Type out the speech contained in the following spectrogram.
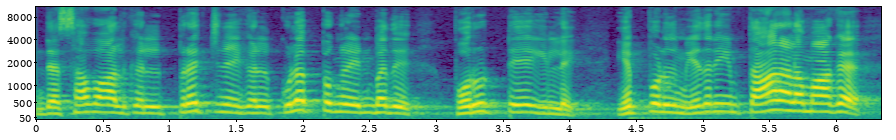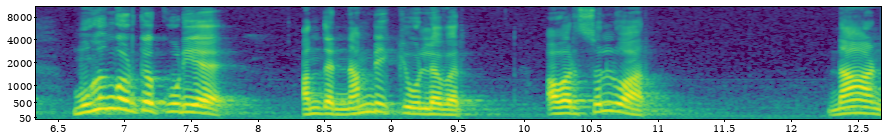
இந்த சவால்கள் பிரச்சனைகள் குழப்பங்கள் என்பது பொருட்டே இல்லை. எப்பொழுதும் எதனையும் தாராளமாக முகங்கொடுக்கக்கூடிய அந்த நம்பிக்கை உள்ளவர். அவர் சொல்வார் நான்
